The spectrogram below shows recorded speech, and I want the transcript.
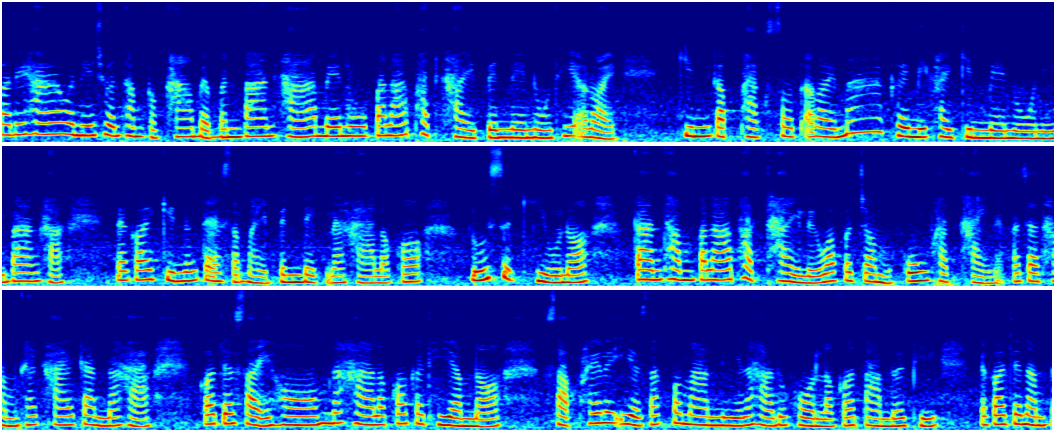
วัสดีค่ะ วันนี้ชวนทำกับข้าวแบบบ้านๆค่ะ เมนูปลาร้าผัดไข่เป็นเมนูที่อร่อย กินกับผักสดอร่อยมาก เคยมีใครกินเมนูนี้บ้างคะแม่ก้อยกินตั้งแต่สมัยเป็นเด็กนะคะ แล้วก็รู้สึกหิวเนาะการทำปลาผัดไข่หรือว่าประจอมกุ้งผัดไข่เนี่ยก็จะทำคล้ายๆกันนะคะ ก็จะใส่หอมนะคะ แล้วก็กระเทียมเนาะสับให้ละเอียดสักประมาณนี้นะคะ ทุกคนแล้วก็ตามด้วยพริกแล้วก็จะนำไป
